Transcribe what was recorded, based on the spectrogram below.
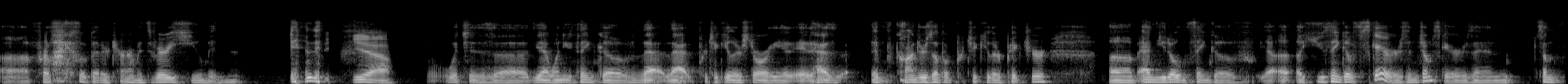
uh for lack of a better term, it's very human. Yeah, which is uh yeah when you think of that that particular story it, it has it conjures up a particular picture um and you don't think of yeah uh, you think of scares and jump scares and some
